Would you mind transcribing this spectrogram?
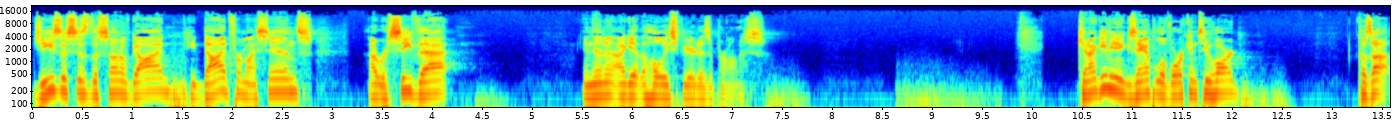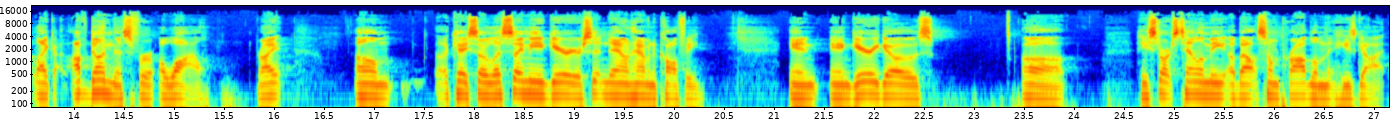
Jesus is the Son of God. He died for my sins. I receive that. and then I get the Holy Spirit as a promise. Can I give you an example of working too hard? Because I like I've done this for a while, right? Um, okay, so let's say me and Gary are sitting down having a coffee, and and Gary goes, uh, he starts telling me about some problem that he's got,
